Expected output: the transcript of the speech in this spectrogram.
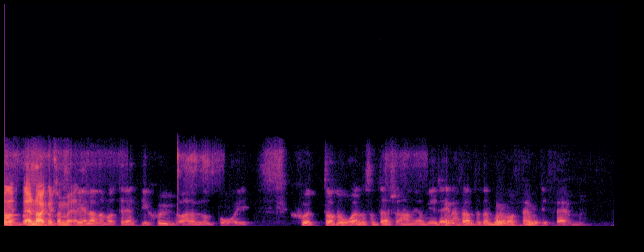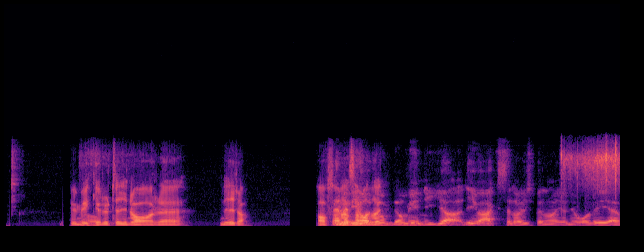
Nugget, är det Nugget som är... Spelarna var 37 och hade väl hållit på i 17 år eller sånt där, så han, jag vill räkna fram till att han borde vara 55. Hur mycket Ja. rutin har eh, ni då? Av Nej, sådana men vi har, sammanhang? de, de är ju nya. Det är ju Axel har ju spelat några junior-VM.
